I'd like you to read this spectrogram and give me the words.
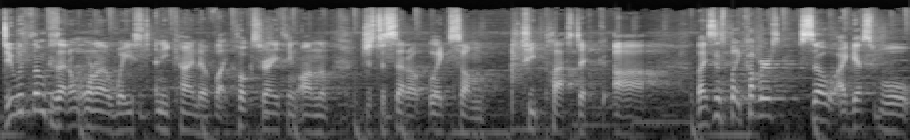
do with them because I don't wanna waste any kind of like hooks or anything on them just to set up like some cheap plastic uh, license plate covers. So I guess we'll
